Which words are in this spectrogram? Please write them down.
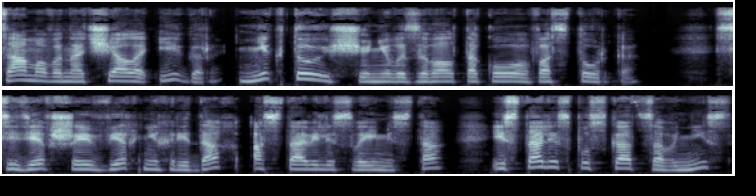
самого начала игр никто еще не вызывал такого восторга. Сидевшие в верхних рядах оставили свои места и стали спускаться вниз,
